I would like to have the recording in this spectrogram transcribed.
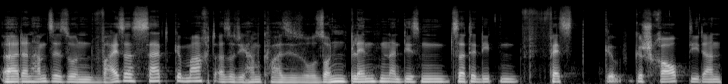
Äh, dann haben sie so ein Visor-Set gemacht, also die haben quasi so Sonnenblenden an diesem Satelliten festgeschraubt, die dann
